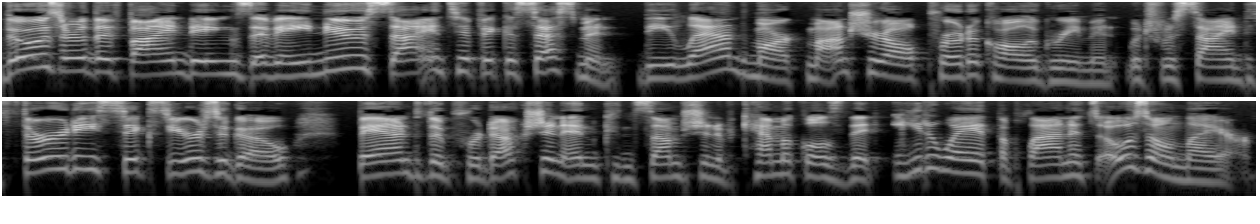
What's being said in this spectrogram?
Those are the findings of a new scientific assessment. The landmark Montreal Protocol Agreement, which was signed 36 years ago, banned the production and consumption of chemicals that eat away at the planet's ozone layer.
